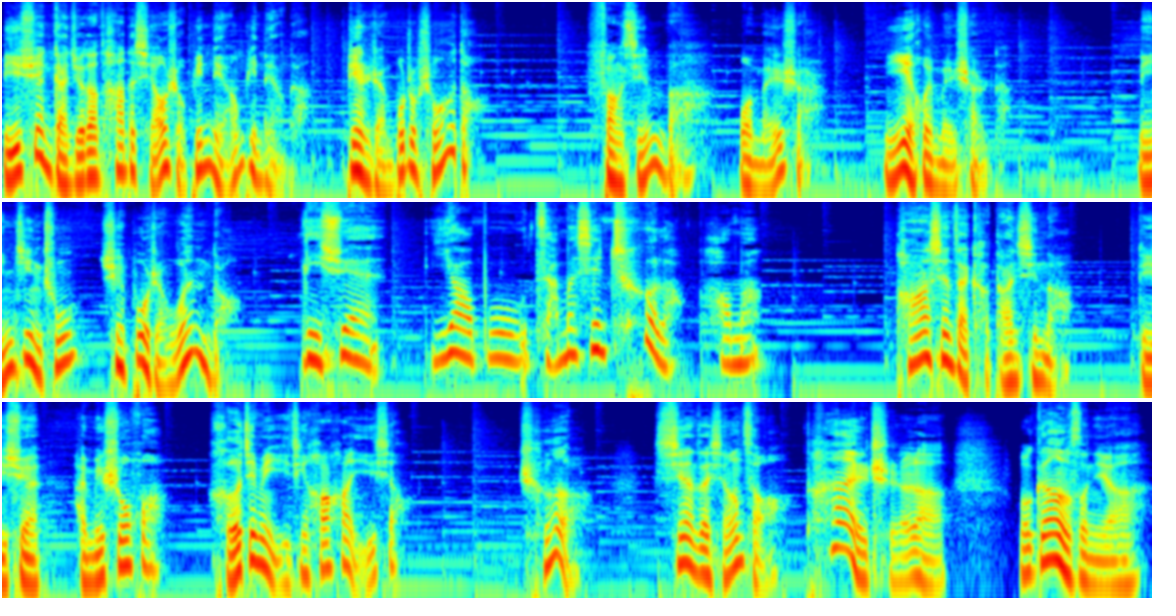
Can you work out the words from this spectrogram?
李炫感觉到他的小手冰凉冰凉的，便忍不住说道。放心吧，我没事儿，你也会没事儿的。林静初却不忍问道：“李炫，要不咱们先撤了，好吗？”他现在可担心呢。李炫还没说话，何建明已经哈哈一笑：“撤？现在想走太迟了。我告诉你啊，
